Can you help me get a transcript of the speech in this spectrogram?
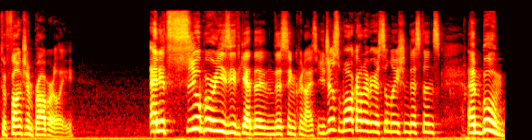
to function properly. And it's super easy to get them desynchronized. You just walk out of your simulation distance and boom,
